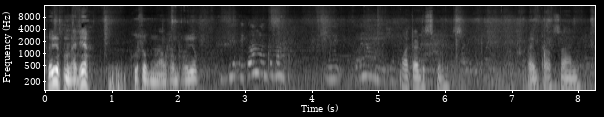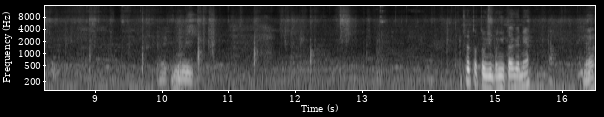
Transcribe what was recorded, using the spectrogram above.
suyup mo na siya kusog mo na usang suyup what are the screens? 5,000 Saya tak tahu gimana kita gini ya Na?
